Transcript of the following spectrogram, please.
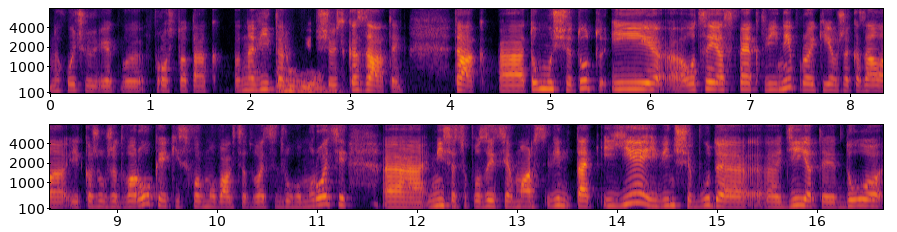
не хочу якби просто так на вітер угу. щось казати. Так, е, тому що тут і е, оцей аспект війни, про який я вже казала і кажу вже два роки, який сформувався в 22-му році. е, Місяць опозиція Марс, він так і є, і він ще буде діяти до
